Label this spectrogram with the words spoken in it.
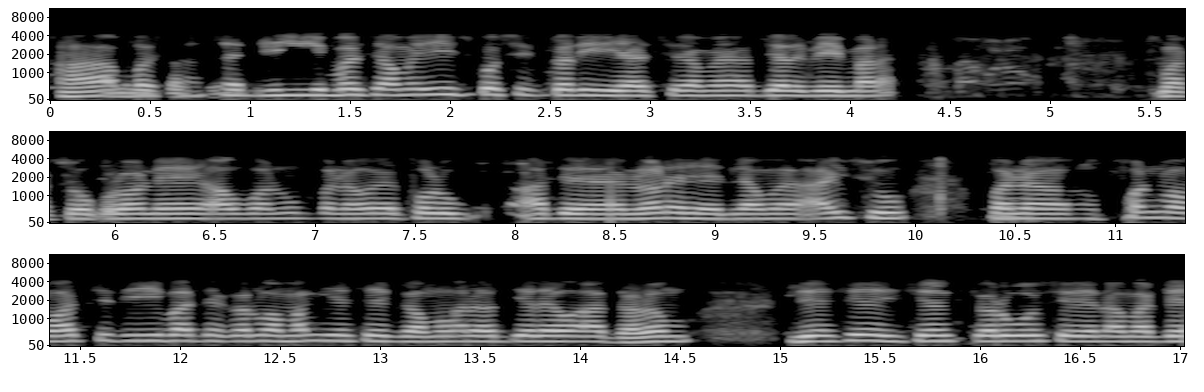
હા, બસ સાહેબજી બસ અમે એ જ કોશિશ કરી રહ્યા છીએ. અમે અત્યારે બે માણા મારા છોકરોને આવવાનું પણ હવે થોડુંક આજે નડે છે એટલે અમે આવીશું. પણ ફોનમાં વાતચીત એ બાતે કરવા માંગીએ છીએ કે અમારે અત્યારે આ ધર્મ જે છે એ ચેન્જ કરવો છે એના માટે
